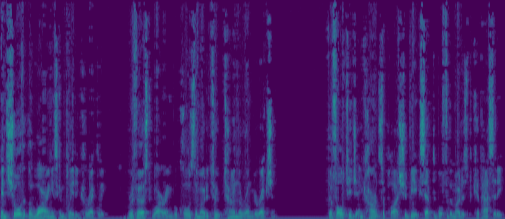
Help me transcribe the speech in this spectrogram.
Ensure that the wiring is completed correctly. Reversed wiring will cause the motor to turn the wrong direction. The voltage and current supply should be acceptable for the motor's capacity.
